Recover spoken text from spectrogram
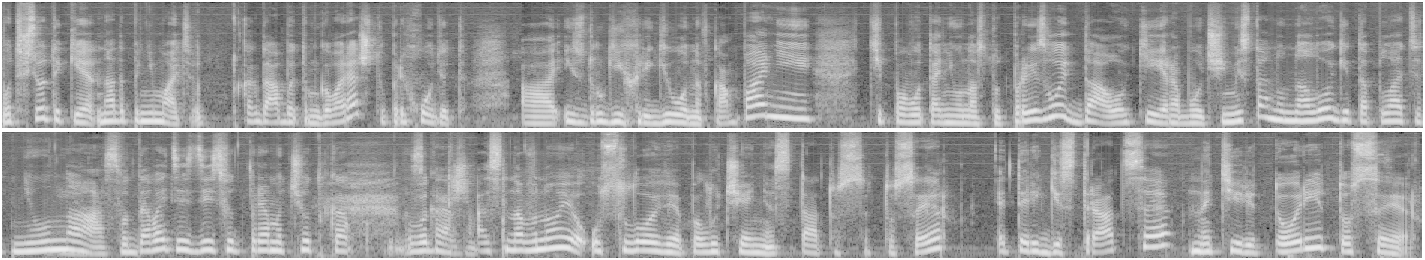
Вот все-таки надо понимать, вот когда об этом говорят, что приходят а, из других регионов компании, типа вот они у нас тут производят, да, окей, рабочие места, но налоги-то платят не у нас. Вот давайте здесь вот прямо четко Вот скажем. основное условие получения статуса ТОСР – это регистрация на территории ТОСР.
